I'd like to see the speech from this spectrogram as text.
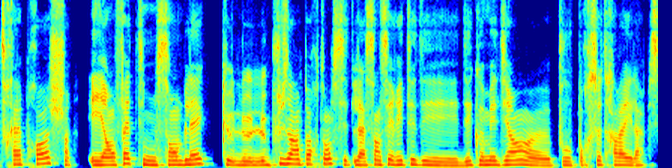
très proche. Et en fait, il me semblait que le, plus important, c'est la sincérité des, comédiens pour, pour ce travail-là, parce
